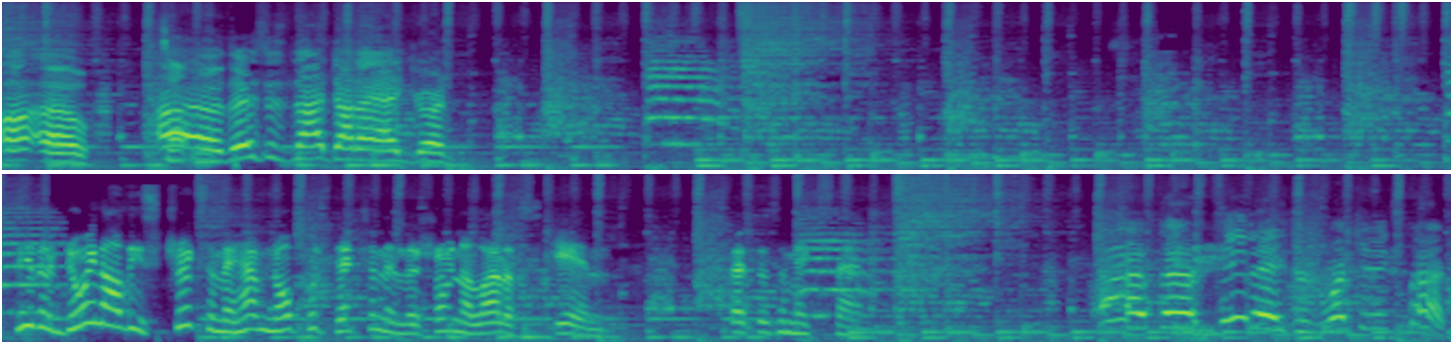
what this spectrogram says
Uh oh, uh oh, this is not gonna end good. See, they're doing all these tricks and they have no protection and they're showing a lot of skin. That doesn't make sense. Uh, they're teenagers. What do you expect?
